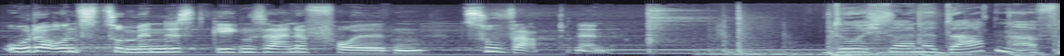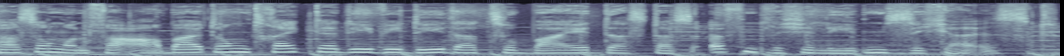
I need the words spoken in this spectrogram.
oder uns zumindest gegen seine Folgen zu wappnen. Durch seine Datenerfassung und Verarbeitung trägt der DVD dazu bei, dass das öffentliche Leben sicher ist.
